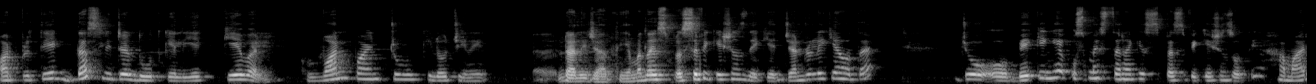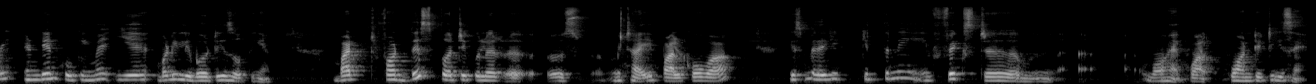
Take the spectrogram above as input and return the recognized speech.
और प्रत्येक 10 लीटर दूध के लिए केवल 1.2 किलो चीनी डाली जाती है। मतलब स्पेसिफिकेशंस देखिए जनरली क्या होता है? जो बेकिंग है, उसमें इस तरह की स्पेसिफिकेशंस होती है। हमारी इंडियन कुकिंग में ये बड़ी लिबर्टीज होती हैं। बट फॉर दिस पर्टिकुलर मिठाई, पालकोवा, इसमें देखिए कितनी फिक्स्ड वो है क्वांटिटीज हैं।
